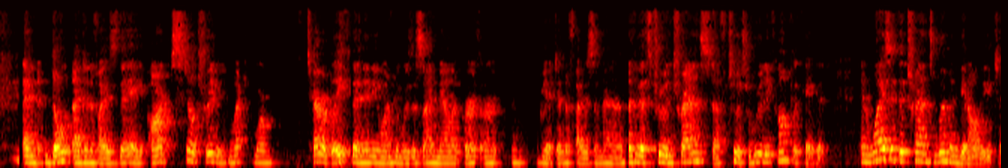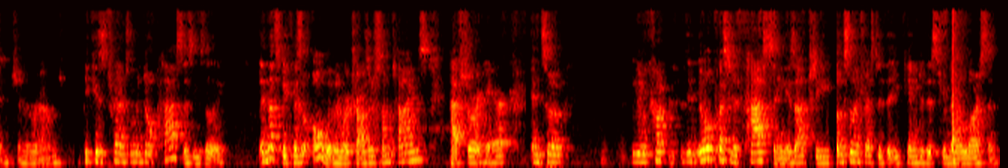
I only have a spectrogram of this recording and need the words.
and don't identify as they aren't still treated much more terribly than anyone who was assigned male at birth or be identified as a man. I think that's true in trans stuff too. It's really complicated. And why is it that trans women get all the attention around? Because trans women don't pass as easily. And that's because all women wear trousers sometimes, have short hair. And so the whole question of passing is actually, I'm so interested that you came to this through Nella Larsen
